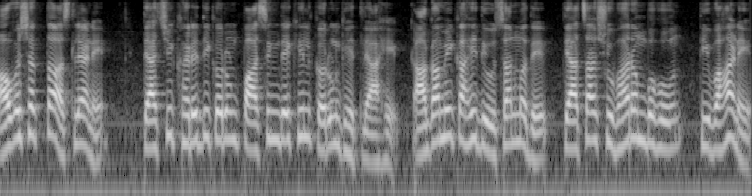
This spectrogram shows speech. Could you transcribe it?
आवश्यकता असल्याने त्याची खरेदी करून पासिंग देखील करून घेतले आहे. आगामी काही दिवसांमध्ये त्याचा शुभारंभ होऊन ती वाहने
